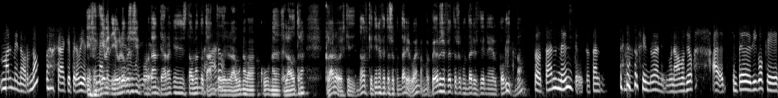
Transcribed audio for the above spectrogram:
mal menor, ¿no? O sea, que pero bien. Efectivamente, yo creo que eso es importante. Ahora que se está hablando tanto de la una vacuna de la otra, claro, es que no, es que tiene efectos secundarios. Bueno, peores efectos secundarios tiene el COVID, ¿no? Totalmente, total. Sin duda ninguna. Vamos, yo siempre digo que,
